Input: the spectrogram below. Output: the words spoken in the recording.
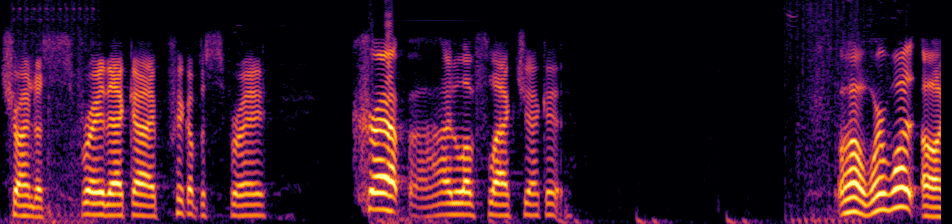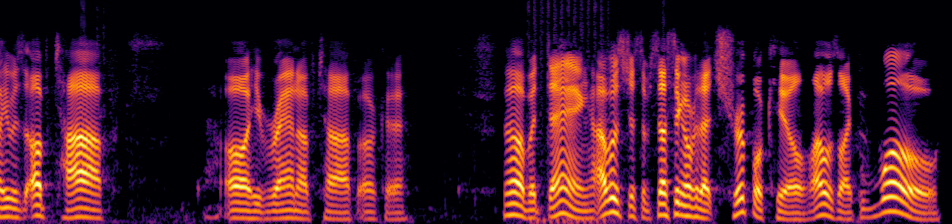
Trying to spray that guy. Pick up the spray. Crap! I love flak jacket. Oh, where was? Oh, he was up top. Oh, he ran up top. Okay. Oh, but dang, I was just obsessing over that triple kill. I was like, whoa,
